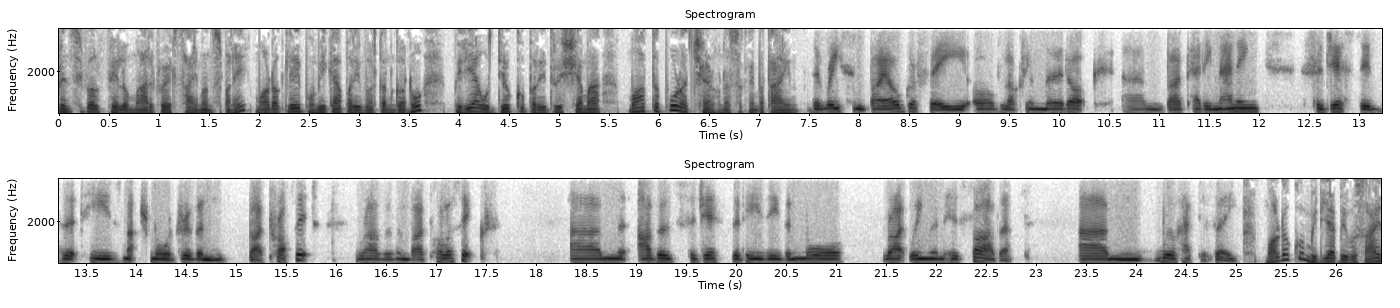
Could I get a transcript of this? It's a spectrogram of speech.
principal fellow Margaret Simons भने मडकले भूमिका परिवर्तन गर्नु मिडिया उद्योगको परिदृश्यमा महत्वपूर्ण क्षण हुन सक्ने बताइन् the recent biography of Lachlan Murdoch um, by Paddy Manning suggested that he is much more driven by profit rather than by politics. Um, others suggest that he's even more right wing than his father. Um, see. मडकको मिडिया व्यवसाय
